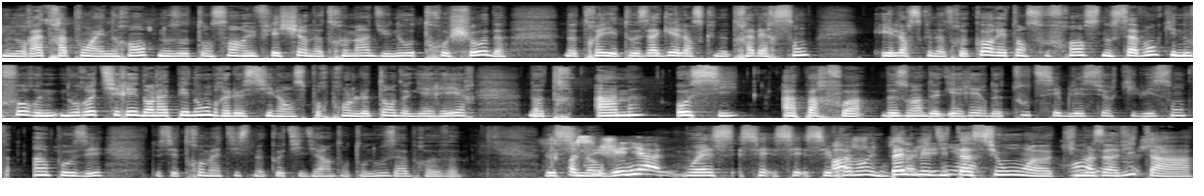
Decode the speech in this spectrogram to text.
Nous nous rattrapons à une rampe, nous ôtons sans réfléchir notre main d'une eau trop chaude. Notre œil est aux aguets lorsque nous traversons et lorsque notre corps est en souffrance, nous savons qu'il nous faut nous retirer dans la pénombre et le silence pour prendre le temps de guérir. Notre âme aussi a parfois besoin de guérir de toutes ces blessures qui lui sont imposées, de ces traumatismes quotidiens dont on nous abreuve. Oh, c'est génial. Ouais, c'est ah, vraiment une belle méditation euh, qui oh nous invite à,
